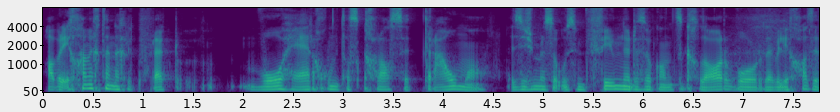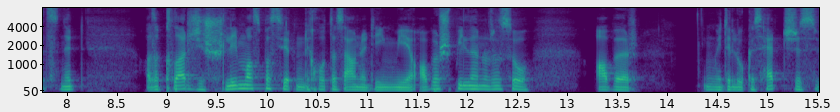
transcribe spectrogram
Aber ich habe mich dann ein bisschen gefragt, woher kommt das krasse Trauma? Es ist mir so aus dem Film nicht so ganz klar geworden, weil ich habe es jetzt nicht, also klar es ist schlimm, was passiert und ich wollte das auch nicht irgendwie abspielen oder so, aber irgendwie der Lucas Hedges,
